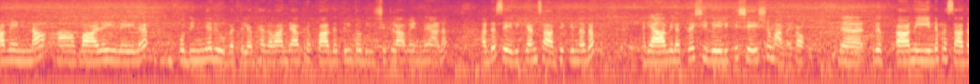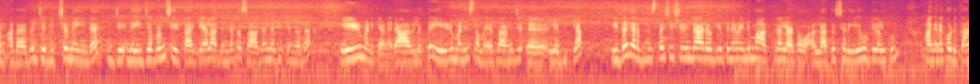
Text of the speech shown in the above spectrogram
ആ വെണ്ണ വാഴയിലയിൽ പൊതിഞ്ഞ രൂപത്തിൽ ഭഗവാന്റെ ആ തൃപ്പാദത്തിൽ തൊടിയിച്ചിട്ടുള്ള ആ വെണ്ണയാണ് അത് സേവിക്കാൻ സാധിക്കുന്നത്. രാവിലത്തെ ശിവേലിക്ക് ശേഷമാണ് കേട്ടോ. ആ നെയ്യിന്റെ പ്രസാദം. അതായത് ജപിച്ച നെയ്യിന്റെ നെയ്ജപം ചീട്ടാക്കിയാൽ അതിന്റെ പ്രസാദം ലഭിക്കുന്നത് ഏഴ് മണിക്കാണ്. രാവിലത്തെ ഏഴ് മണി സമയത്താണ് ലഭിക്കുക. ഇത് ഗർഭസ്ഥ ശിശുവിന്റെ ആരോഗ്യത്തിന് വേണ്ടി മാത്രമല്ല കേട്ടോ. അല്ലാത്ത ചെറിയ കുട്ടികൾക്കും അങ്ങനെ കൊടുക്കാൻ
